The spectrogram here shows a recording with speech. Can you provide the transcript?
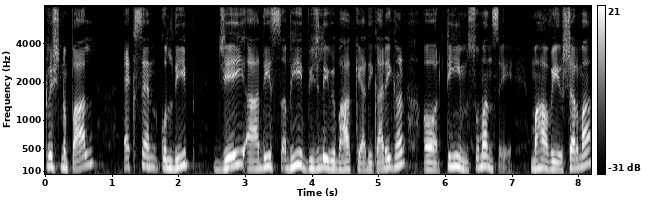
Krishnapal XEN Kuldeep JE आदि सभी बिजली विभाग के अधिकारीगण और टीम सुमन से महावीर शर्मा,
